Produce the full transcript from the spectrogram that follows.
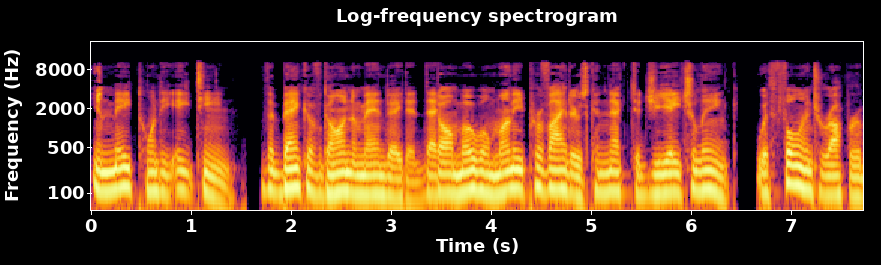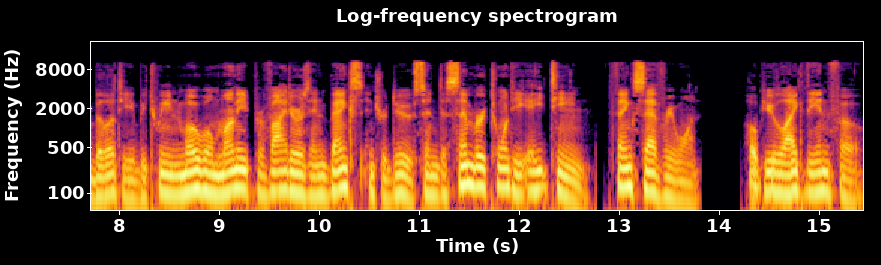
In May 2018, the Bank of Ghana mandated that all mobile money providers connect to GH-Link, with full interoperability between mobile money providers and banks introduced in December 2018. Thanks everyone. Hope you like the info.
